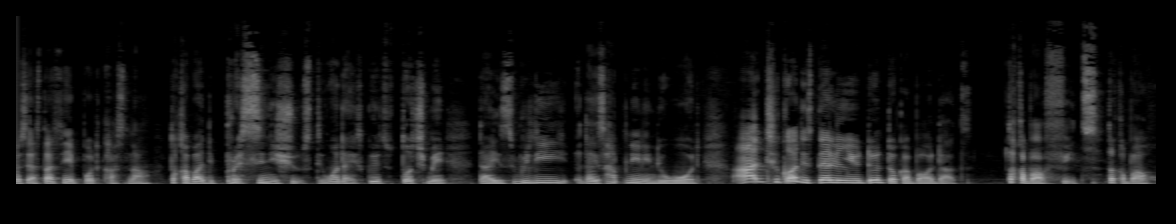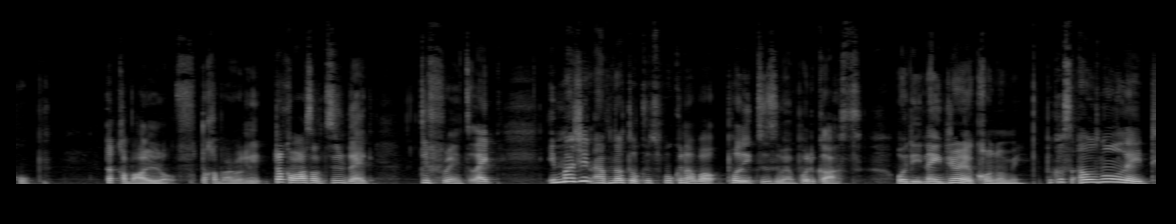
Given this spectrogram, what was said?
because you're starting a podcast now, talk about the pressing issues, the one that is going to touch me, that is really that is happening in the world. And God is telling you, don't talk about that. Talk about faith, talk about hope, talk about love, talk about really talk about something like different. Like imagine I've not talk, spoken about politics in my podcast or the Nigerian economy because I was not led.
